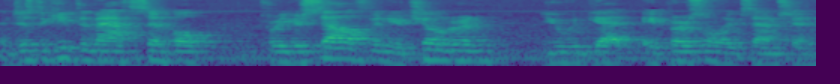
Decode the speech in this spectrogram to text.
and just to keep the math simple, for yourself and your children, you would get a personal exemption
